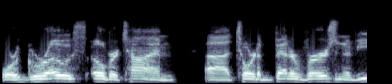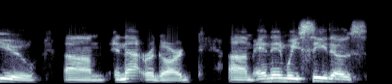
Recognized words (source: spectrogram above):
or growth over time uh, toward a better version of you um, in that regard. Um, and then we see those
